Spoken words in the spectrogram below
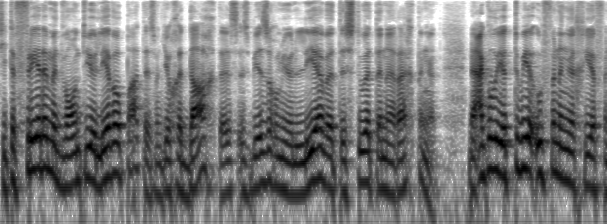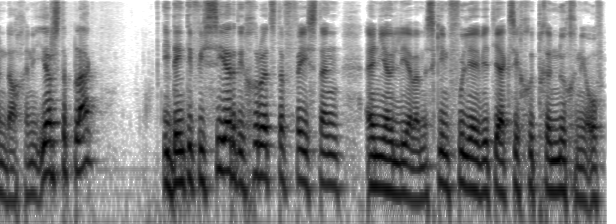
Is jy tevrede met waantoe jou lewe op pad is want jou gedagtes is besig om jou lewe te stoot in 'n rigting. Nou ek wil jou twee oefeninge gee vandag. In die eerste plek Identifiseer die grootste vesting in jou lewe. Miskien voel jy, weet jy, ek is goed genoeg nie of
